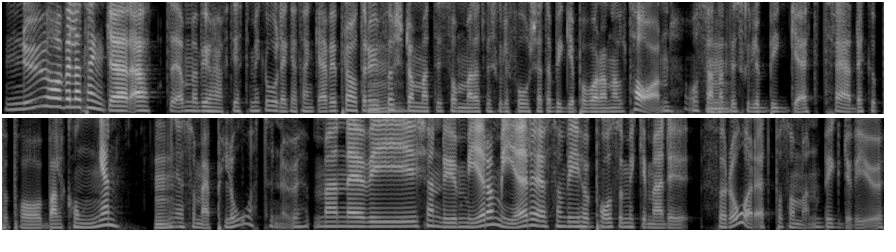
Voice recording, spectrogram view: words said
Nu har vi alla tankar att, ja, men vi har haft jättemycket olika tankar. Vi pratade ju Mm. först om att i sommar att vi skulle fortsätta bygga på våran altan och sen Mm. att vi skulle bygga ett trädäck uppe på balkongen Mm. eh, som är plåt nu. Men eh, vi kände ju mer och mer, eftersom vi höll på så mycket med det förra året på sommaren, byggde vi ju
